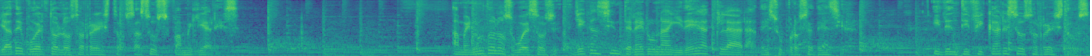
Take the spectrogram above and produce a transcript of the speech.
y ha devuelto los restos a sus familiares. A menudo los huesos llegan sin tener una idea clara de su procedencia. Identificar esos restos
